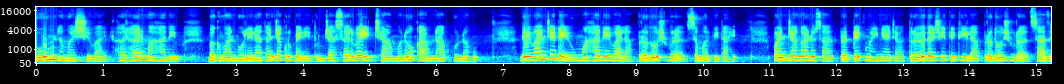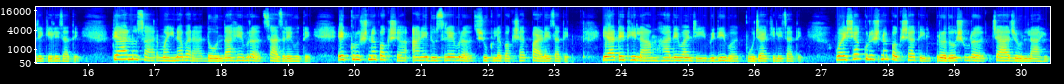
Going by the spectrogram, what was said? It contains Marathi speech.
ओम नम शिवाय. हर हर महादेव. भगवान भोलेनाथांच्या कृपेने तुमच्या सर्व इच्छा मनोकामना पूर्ण हो. देवांचे देव महादेवाला प्रदोष व्रत समर्पित आहे. पंचांगानुसार प्रत्येक महिन्याच्या त्रयोदशी तिथीला प्रदोष व्रत साजरे केले जाते. त्यानुसार महिनाभरात दोनदा हे व्रत साजरे होते. एक कृष्ण पक्ष आणि दुसरे व्रत शुक्ल पक्षात पाळले जाते. या तिथीला महादेवांची विधिवत पूजा केली जाते. वैशाख कृष्ण पक्षातील प्रदोष व्रत चार जूनला आहे.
